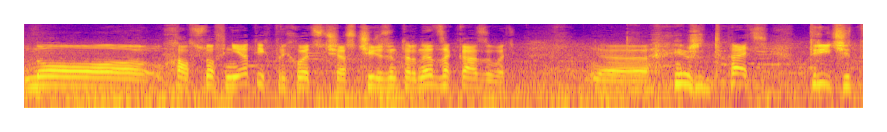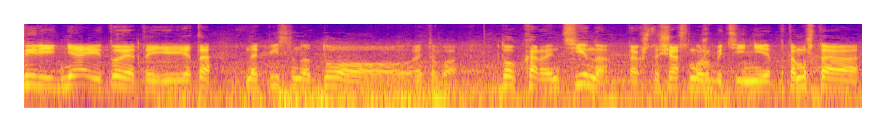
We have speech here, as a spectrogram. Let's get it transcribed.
Но холстов нет, их приходится сейчас через интернет заказывать э, и ждать 3-4 дня, и то это, и это написано до этого, до карантина, так что сейчас, может быть, и не, потому что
